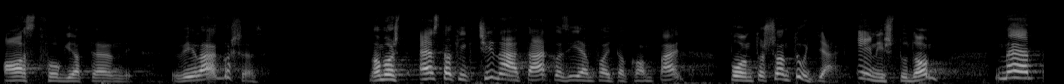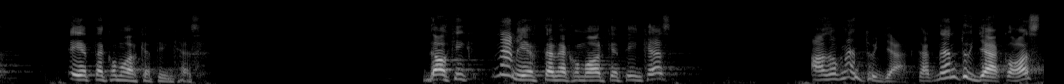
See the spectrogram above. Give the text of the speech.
azt fogja tenni. Világos ez? Na most ezt akik csinálták az ilyenfajta kampányt, pontosan tudják. Én is tudom, mert értek a marketinghez. De akik nem értenek a marketinghez, azok nem tudják. Tehát nem tudják azt,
